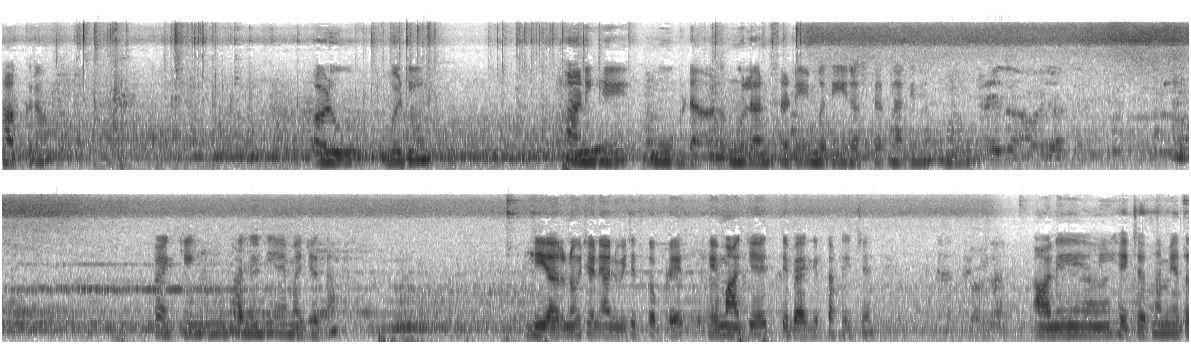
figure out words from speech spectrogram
khakhra अळू वडी आणि हे मूग डाळ. मुलांसाठी मध्ये रस्त्यात लागेल ना म्हणून. पॅकिंग झालेली आहे माझी आता. हे अर्णवचे आणि अन्वीचेच कपडे आहेत. हे माझे आहेत. ते बॅगेत टाकायचे आहेत. आणि ह्याच्यातनं मी आता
